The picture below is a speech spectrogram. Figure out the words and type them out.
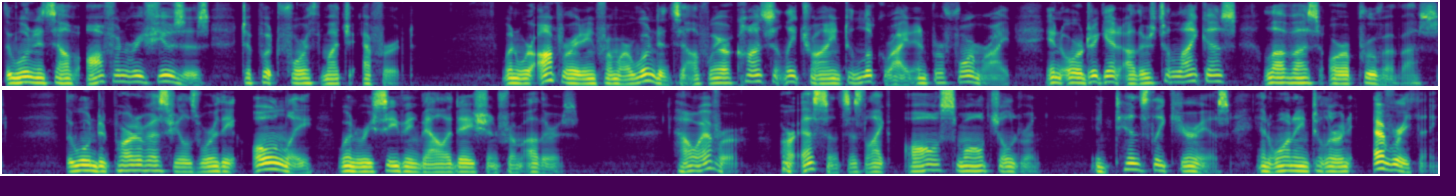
the wounded self often refuses to put forth much effort. When we're operating from our wounded self, we are constantly trying to look right and perform right in order to get others to like us, love us, or approve of us. The wounded part of us feels worthy only when receiving validation from others. However, our essence is like all small children, intensely curious and wanting to learn everything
